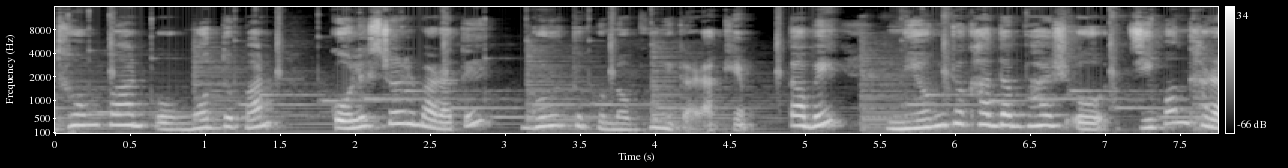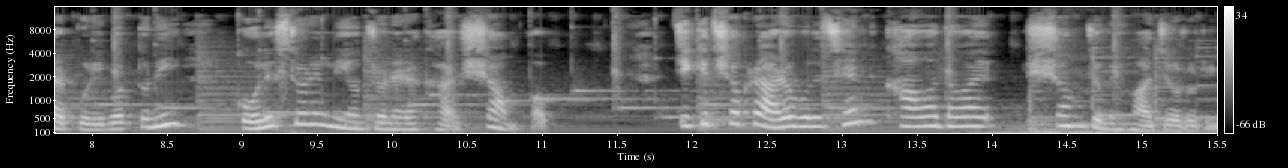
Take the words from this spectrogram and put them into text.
ধূমপান ও মদ্যপান কোলেস্টেরল বাড়াতে গুরুত্বপূর্ণ ভূমিকা রাখে। তবে নিয়মিত খাদ্যাভ্যাস ও জীবনধারার পরিবর্তনেই কোলেস্টেরল নিয়ন্ত্রণে রাখা সম্ভব। চিকিৎসকরা আরও বলেছেন খাওয়া দাওয়ায় সংযমী হওয়া জরুরি।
